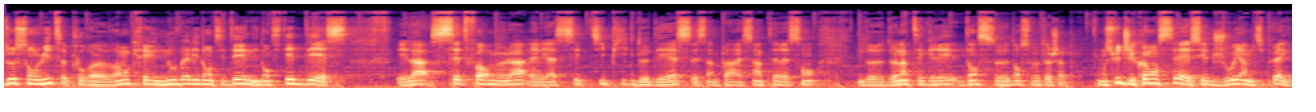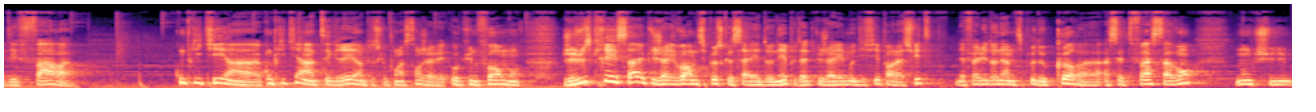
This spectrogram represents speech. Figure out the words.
208 pour euh, vraiment créer une nouvelle identité, une identité DS. Et là, cette forme-là, elle est assez typique de DS et ça me paraissait intéressant de, l'intégrer dans ce, dans ce Photoshop. Ensuite, j'ai commencé à essayer de jouer un petit peu avec des phares compliqué à, compliqué à intégrer, hein, parce que pour l'instant, j'avais aucune forme. Donc, j'ai juste créé ça et puis j'allais voir un petit peu ce que ça allait donner. Peut-être que j'allais le modifier par la suite. Il a fallu donner un petit peu de corps à, cette face avant. Donc, je suis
